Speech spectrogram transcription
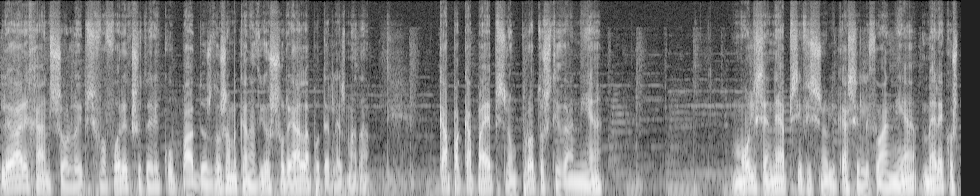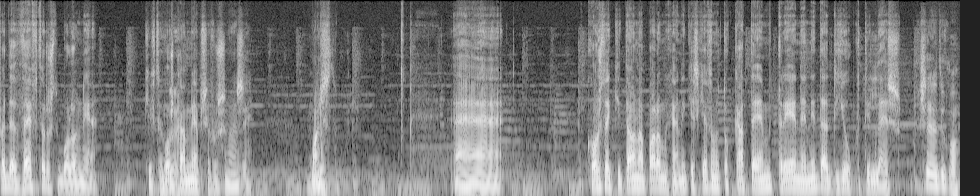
λέω Άρη Χάν Σόλο, οι ψηφοφόροι εξωτερικού πάντως δώσαμε κανένα δυο σουρεάλ αποτελέσματα. ΚΚΕ πρώτος στη Δανία, μόλις 9 ψήφοι συνολικά σε Λιθουανία, μέρα 25 δεύτερο στην Πολωνία. Και ευτυχώς Ναι. καμία ψήφος σε Ναζί. Μάλιστα. Ε, Κώστα, κοιτάω να πάρω μηχανή και σκέφτομαι το KTM 390 Duke. Τι λες, Εξαιρετικό.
